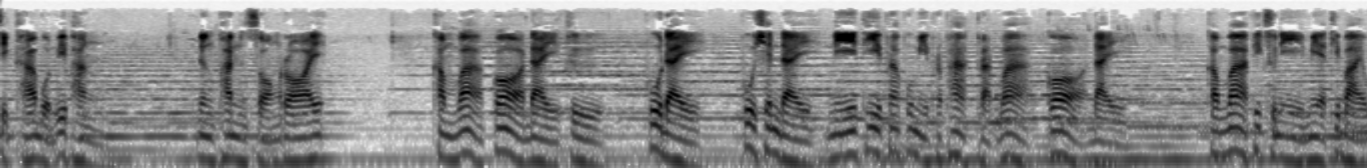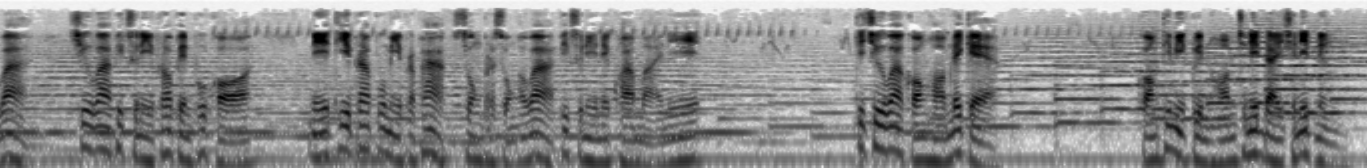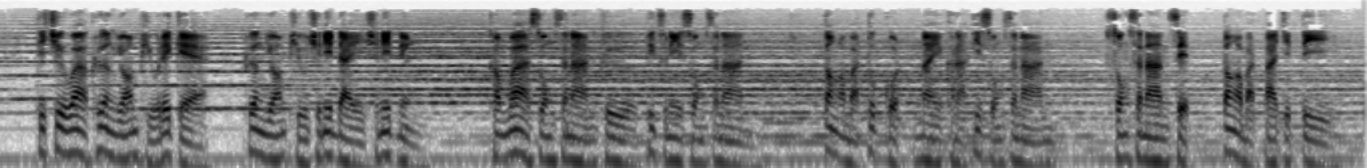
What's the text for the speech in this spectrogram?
สิกขาบทวิพัง1,200 คำว่าก็ใดคือ ผู้ใด ผู้เช่นใด นี้ที่พระผู้มีพระภาคตรัสว่าก็ใด คำว่าภิกษุณีมีอธิบายว่า ชื่อว่าภิกษุณีเพราะเป็นผู้ขอ นี้ที่พระผู้มีพระภาคทรงประสงค์เอาว่าภิกษุณีในความหมายนี้ ที่ชื่อว่าของหอมได้แก่ ของที่มีกลิ่นหอมชนิดใดชนิดหนึ่ง ที่ชื่อว่าเครื่องย้อมผิวได้แก่ เครื่องย้อมผิวชนิดใดชนิดหนึ่งคำว่าทรงสนานคือภิกษุณีทรงสนาน ต้องอบัตทุกกฎในขณะที่ทรงสนาน ทรงสนานเสร็จต้องอบัตปาจิตตี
